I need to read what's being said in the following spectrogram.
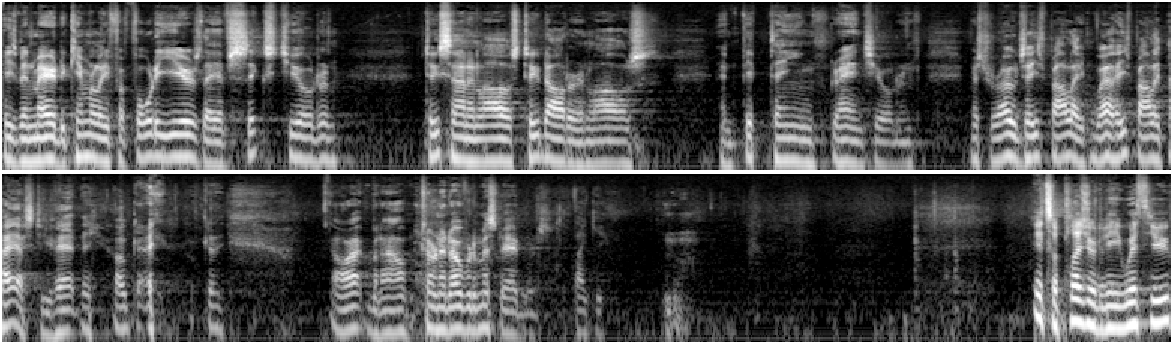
He's been married to Kimberly for 40 years. They have six children, two son in laws, two daughter in laws, and 15 grandchildren. Mr. Rhodes, he's probably, well, he's probably passed you, hadn't he? Okay, okay. All right, but I'll turn it over to Mr. Edwards. Thank you. It's a pleasure to be with you.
